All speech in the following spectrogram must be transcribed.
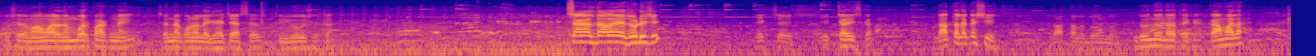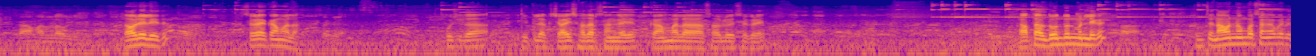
बघू शकता मामाला नंबर पाठ नाही. ज्यांना कोणाला घ्यायचे असेल तुम्ही बघू शकता. सांगाल दादा या जोडीचे? एकचाळीस. एकचाळीस का? दाताला कशी? आहे? दाताला दोन दोन. दोन दोन दात आहे का? कामाला? कामाला लावले लावलेले आहेत? सगळ्या कामाला? सगळ्या. शकता एक लाख चाळीस हजार सांगायचे कामाला चालू आहे सगळे. दाताला दोन दोन म्हणले का? हा. तुमचं नाव नंबर सांगा बरं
